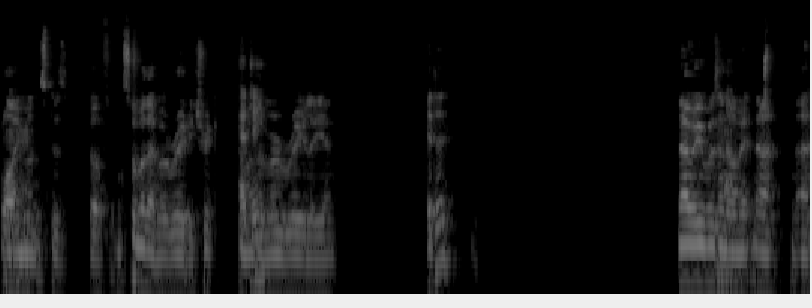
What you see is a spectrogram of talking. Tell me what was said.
flying Mhm. monsters, and stuff. And some of them are really tricky. Some Eddie? of them are really. en- Eddie? No, he wasn't No. on it. No, no,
